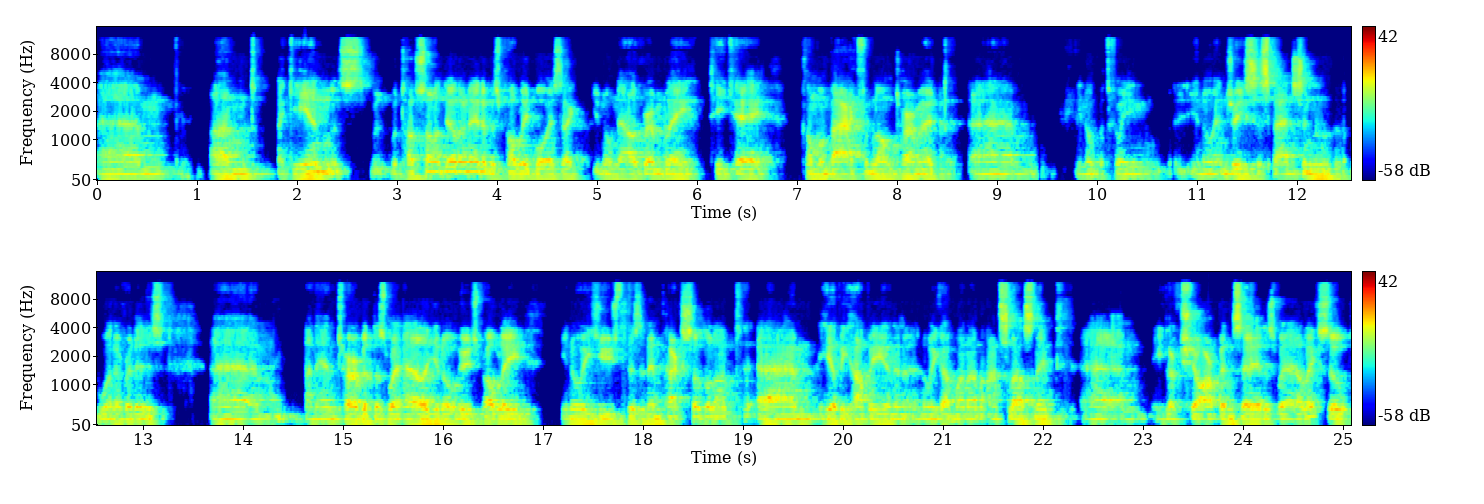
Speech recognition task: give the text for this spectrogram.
Um, and again, we touched on it the other night. It was probably boys like you know Niall Grimley, TK coming back from long term out. Um, you know between you know injury, suspension, whatever it is. Um, and then Turbitt as well. You know who's probably you know he's used as an impact sub a lot. Um, he'll be happy, and I know he got man of match last night. Um, he looked sharp inside as well. Like so,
